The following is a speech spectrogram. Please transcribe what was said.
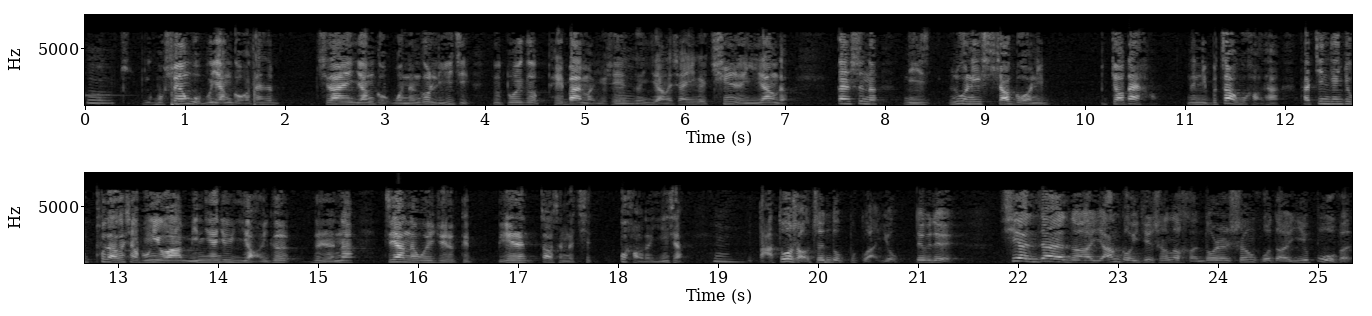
嗯，我虽然我不养狗，但是其他人养狗，我能够理解，又多一个陪伴嘛。有些人养的像一个亲人一样的，但是呢，你如果你小狗你不交代好，那你不照顾好它，它今天就扑倒个小朋友啊，明天就咬一个个人呢，这样呢，我就觉得给别人造成了其不好的影响。嗯，打多少针都不管用，对不对？现在呢，养狗已经成了很多人生活的一部分，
